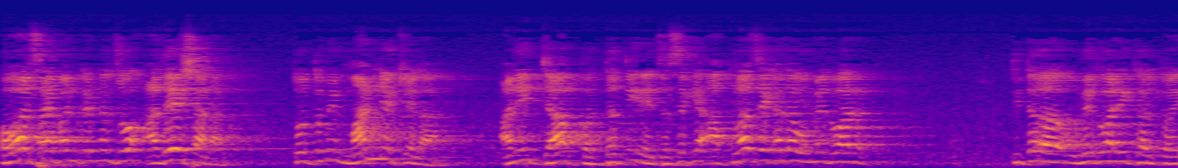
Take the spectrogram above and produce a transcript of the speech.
पवार साहेबांकडनं जो आदेश आला तो तुम्ही मान्य केला. आणि ज्या पद्धतीने जसं की आपलाच एखादा उमेदवार तिथं उमेदवारी करतोय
